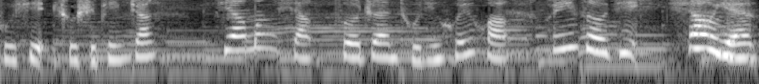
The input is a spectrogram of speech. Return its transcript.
谱写初始篇章，激扬梦想，坐转途经辉煌。欢迎走进校园。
